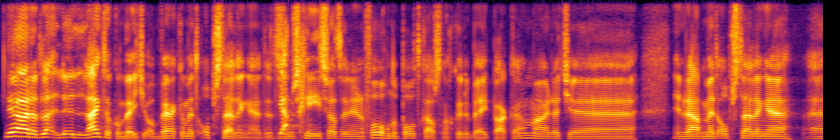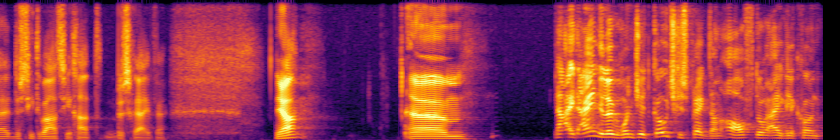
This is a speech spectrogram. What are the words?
Ja, dat li- li- lijkt ook een beetje op werken met opstellingen. Dat is Ja. misschien iets wat we in een volgende podcast nog kunnen beetpakken. Maar dat je eh, inderdaad met opstellingen eh, de situatie gaat beschrijven. Ja. Ehm, Nou, uiteindelijk rond je het coachgesprek dan af door eigenlijk gewoon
